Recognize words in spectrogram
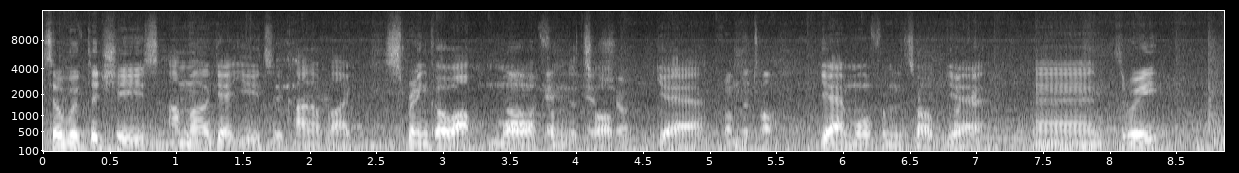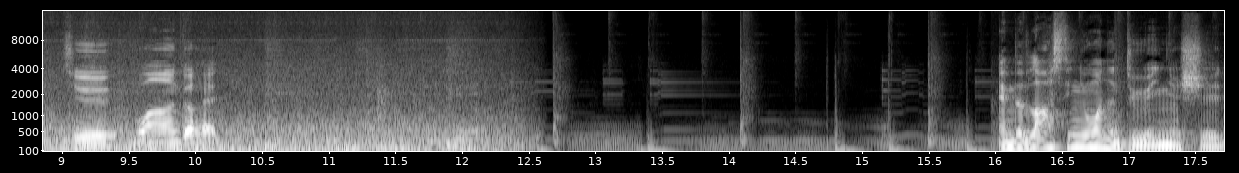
So with the cheese, I'm gonna get you to kind of like sprinkle up more Oh, okay. from the Yeah, top. sure. Yeah. From the top. Yeah, more from the top. Yeah. And three, two, one, go ahead. And the last thing you want to do in your shoot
